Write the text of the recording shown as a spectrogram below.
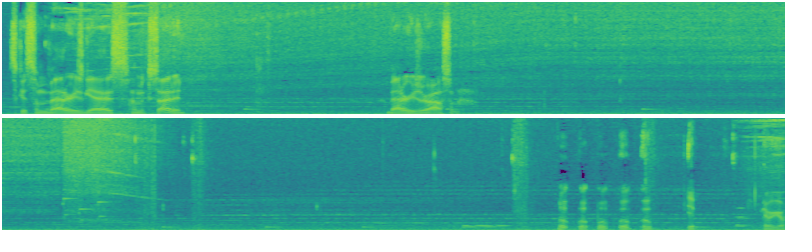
Let's get some batteries, guys. I'm excited. Batteries are awesome. Oop, oop, oop, oop, oop. Yep. There we go.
